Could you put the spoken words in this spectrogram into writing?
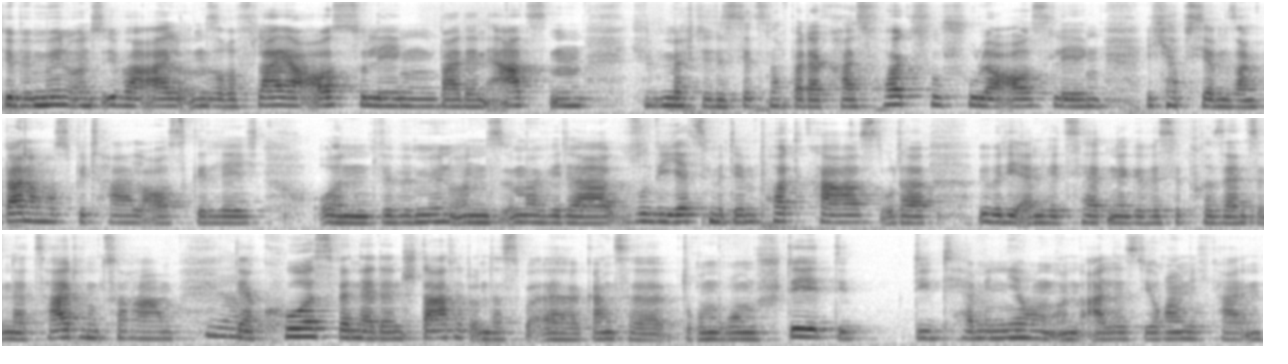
Wir bemühen uns überall, unsere Flyer auszulegen bei den Ärzten. Ich möchte das jetzt noch bei der Kreisvolkshochschule auslegen. Ich habe es hier im St. Bernhard Hospital ausgelegt. Und wir bemühen uns immer wieder, so wie jetzt mit dem Podcast oder über die NWZ, eine gewisse Präsenz in der Zeitung zu haben. Ja. Der Kurs, wenn er denn startet und das äh, Ganze drumherum steht, die die Terminierung und alles, die Räumlichkeiten,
